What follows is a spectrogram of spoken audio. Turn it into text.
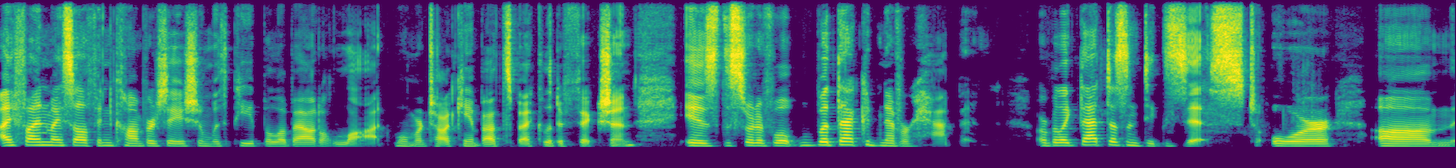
I find myself in conversation with people about a lot when we're talking about speculative fiction is the sort of, well, but that could never happen. Or like that doesn't exist, or um,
